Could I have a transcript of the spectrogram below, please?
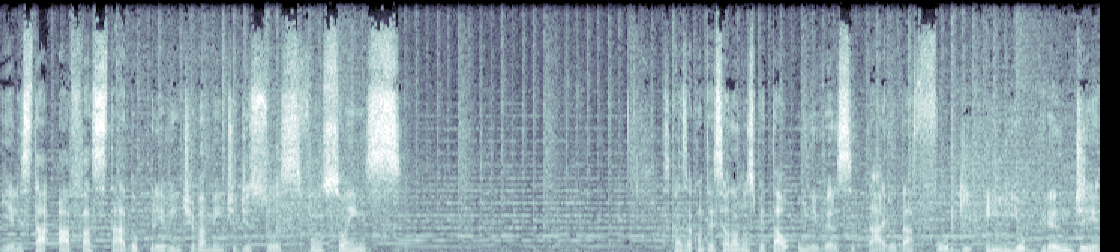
E ele está afastado preventivamente de suas funções. Esse caso aconteceu lá no Hospital Universitário da FURG, em Rio Grande.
